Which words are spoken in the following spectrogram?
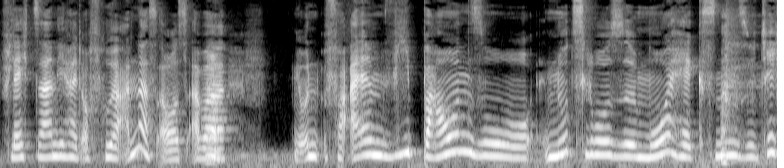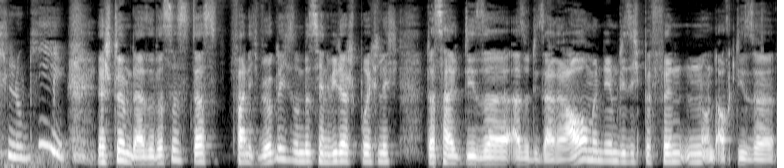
Vielleicht sahen die halt auch früher anders aus, aber und vor allem, wie bauen so nutzlose Moorhexen so Technologie? Ja, stimmt. Also das ist, das fand ich wirklich so ein bisschen widersprüchlich, dass halt diese, also dieser Raum, in dem die sich befinden und auch diese,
